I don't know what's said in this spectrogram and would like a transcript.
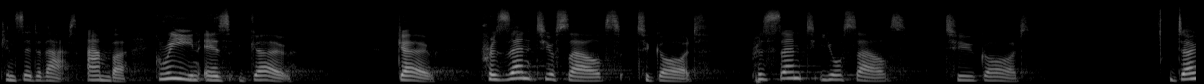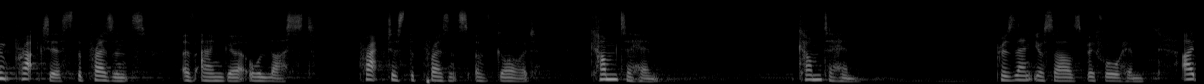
Consider that. Amber. Green is go. Go. Present yourselves to God. Present yourselves to God. Don't practice the presence of anger or lust practice the presence of God. Come to Him. Come to Him. Present yourselves before Him. I,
